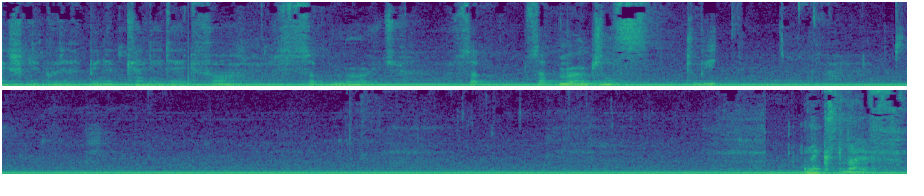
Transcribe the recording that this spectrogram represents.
actually could have been a candidate for submerge, sub, submergence to be. Next life.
